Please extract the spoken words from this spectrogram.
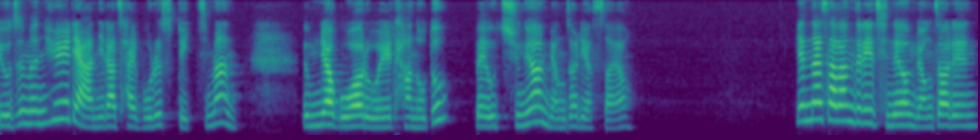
요즘은 휴일이 아니라 잘 모를 수도 있지만 음력 5월 5일 단오도 매우 중요한 명절이었어요. 옛날 사람들이 지내온 명절은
